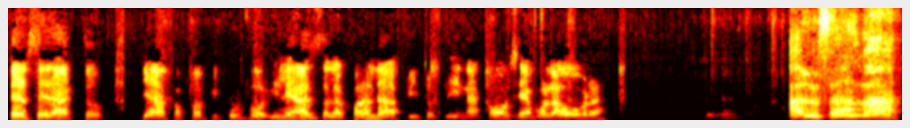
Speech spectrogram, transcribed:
Tercer acto. Llega Papá Pitufo y le alza la falda a Pitufina. ¿Cómo se llamó la obra? A.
